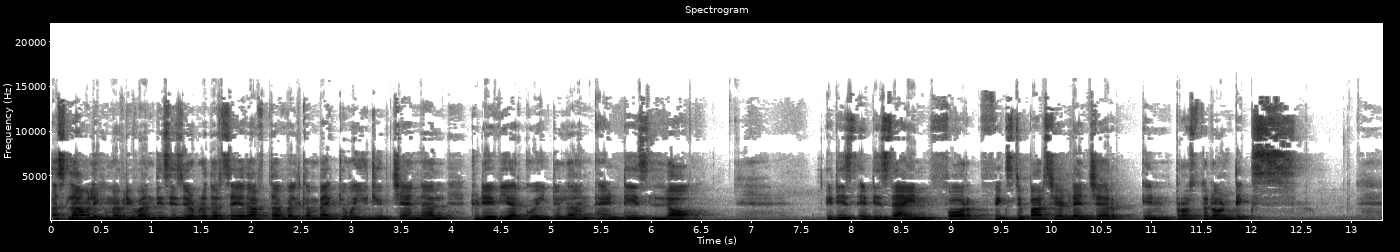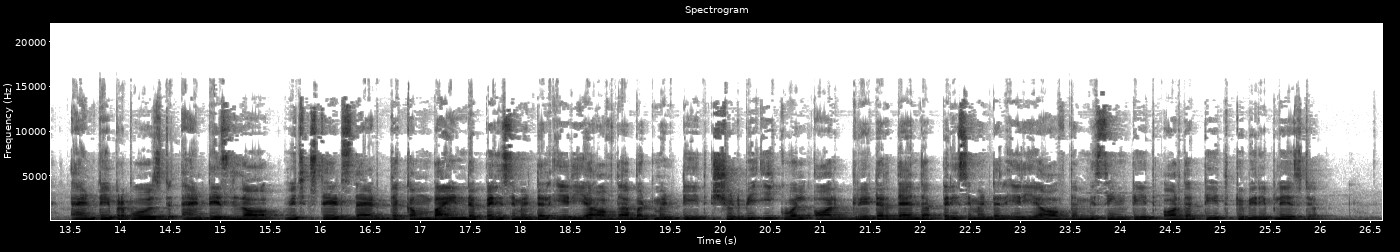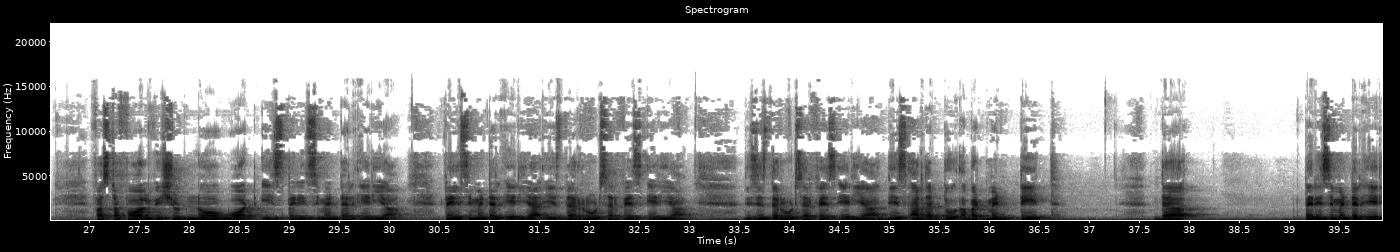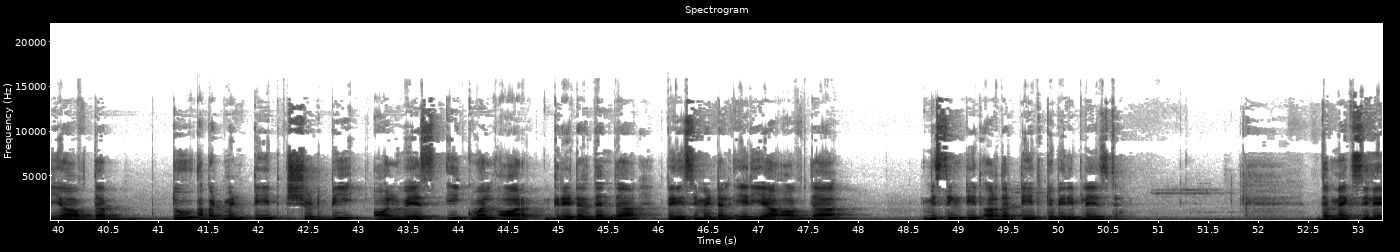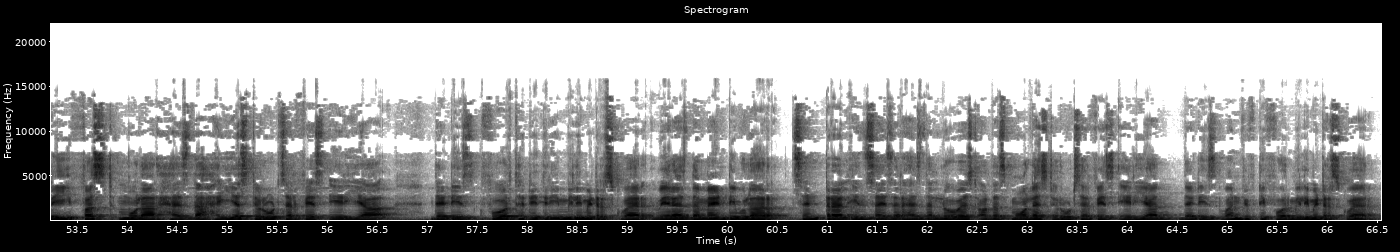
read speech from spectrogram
Assalamu alaikum everyone. This is your brother Syed Aftab. Welcome back to my YouTube channel. Today we are going to learn Ante's law. It is a design for fixed partial denture in prosthodontics. Ante proposed Ante's law which states that the combined pericemental area of the abutment teeth should be equal or greater than the pericemental area of the missing teeth or the teeth to be replaced. First of all, we should know what is pericemental area. Pericemental area is the root surface area. This is the root surface area. These are the two abutment teeth. The pericemental area of the two abutment teeth should be always equal or greater than the pericemental area of the missing teeth or the teeth to be replaced. The maxillary first molar has the highest root surface area that is 433 millimeter square whereas the mandibular central incisor has the lowest or the smallest root surface area that is 154 millimeter square.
